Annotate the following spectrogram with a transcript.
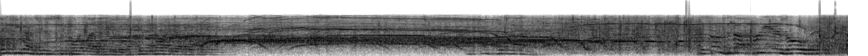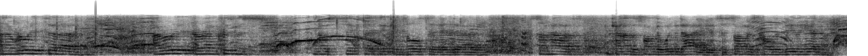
Thank you guys for just supporting live music. I have no idea what's happening. This song's about three years old, and I wrote it, uh, I wrote it around Christmas '06 06, I think, in Tulsa, and, uh, somehow it's kind of the song that wouldn't die, I guess. The song is called The Daily Anthem.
